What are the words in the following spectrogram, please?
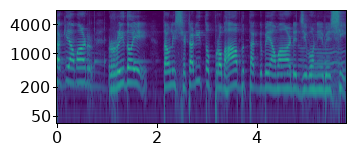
থাকে আমার হৃদয়ে, তাহলে সেটারই তো প্রভাব থাকবে আমার জীবনে বেশি।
